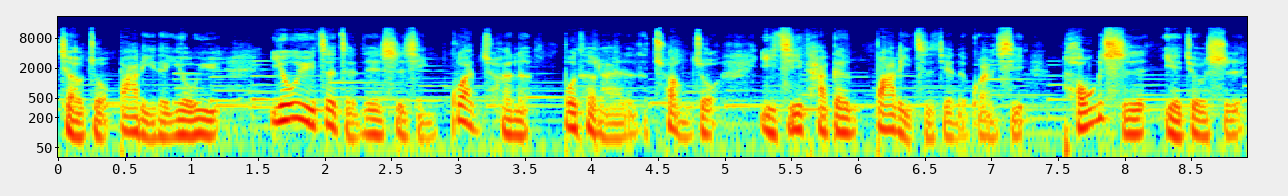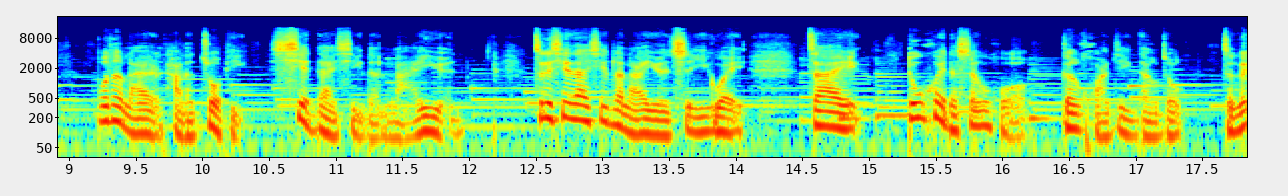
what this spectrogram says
叫做《巴黎的忧郁》。忧郁这整件事情贯穿了波特莱尔的创作，以及他跟巴黎之间的关系，同时也就是波特莱尔他的作品现代性的来源。这个现代性的来源是因为在都会的生活跟环境当中，整个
